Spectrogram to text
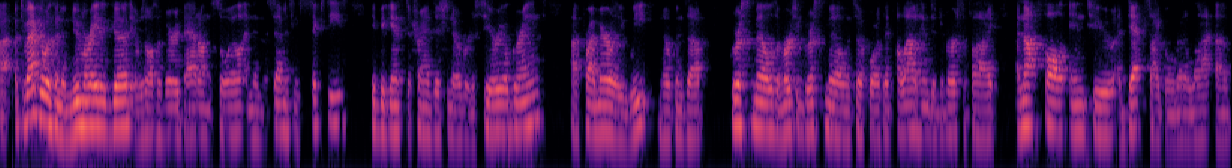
uh, tobacco was an enumerated good. It was also very bad on the soil. And in the 1760s, he begins to transition over to cereal grains, uh, primarily wheat, and opens up grist mills, a merchant grist mill, and so forth that allowed him to diversify and not fall into a debt cycle that a lot of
